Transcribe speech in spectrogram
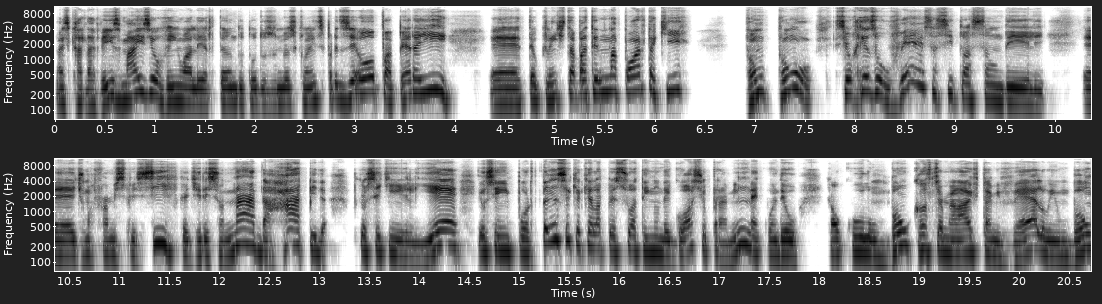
mas cada vez mais eu venho alertando todos os meus clientes para dizer: opa, peraí, é, teu cliente está batendo na porta aqui. Vamos, vamos, se eu resolver essa situação dele é, de uma forma específica, direcionada, rápida, porque eu sei quem ele é, eu sei a importância que aquela pessoa tem no negócio para mim, né? Quando eu calculo um bom Customer Lifetime Value e um bom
